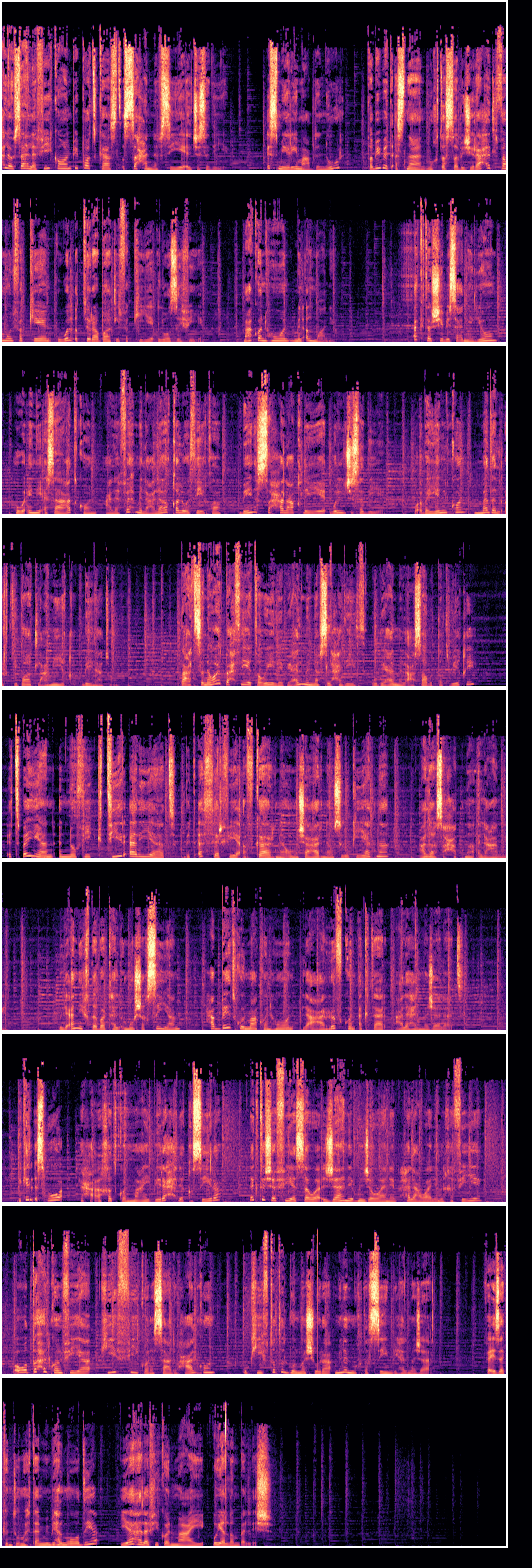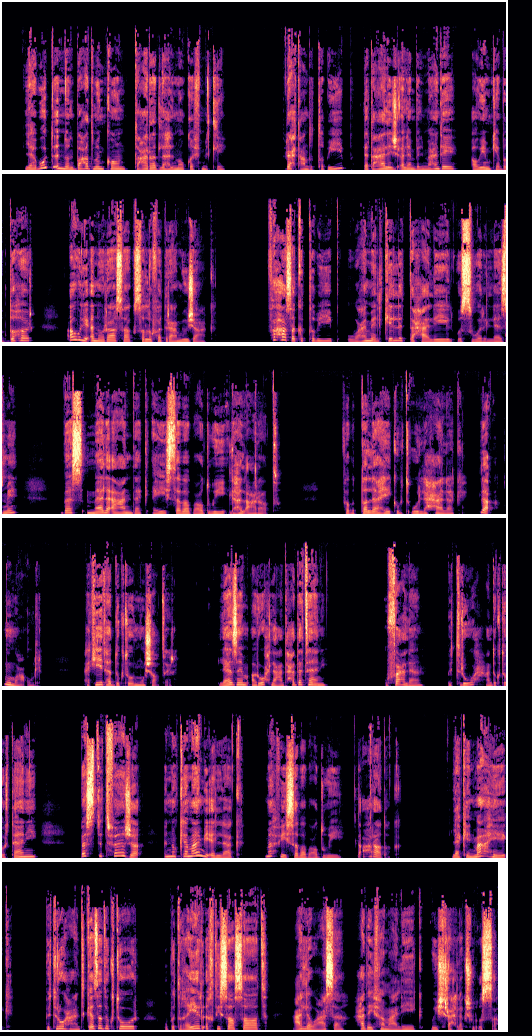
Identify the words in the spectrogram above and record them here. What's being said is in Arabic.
أهلا وسهلا فيكم ببودكاست الصحة النفسية الجسدية. اسمي ريما عبد النور طبيبة أسنان مختصة بجراحة الفم والفكين والاضطرابات الفكية الوظيفية. معكم هون من ألمانيا. أكثر شي بيسعدني اليوم هو إني أساعدكم على فهم العلاقة الوثيقة بين الصحة العقلية والجسدية وأبين لكم مدى الارتباط العميق بيناتهم. بعد سنوات بحثية طويلة بعلم النفس الحديث وبعلم الأعصاب التطبيقي تبين أنه في كتير آليات بتأثر فيها أفكارنا ومشاعرنا وسلوكياتنا على صحتنا العامة. ولأني اختبرت هالأمور شخصياً حبيت أكون معكم هون لأعرفكم أكثر على هالمجالات. بكل أسبوع رح أخذكم معي برحلة قصيرة نكتشف فيها سوا جانب من جوانب هالعوالم الخفية وأوضح لكم فيها كيف فيكم تساعدوا حالكم وكيف تطلبوا المشورة من المختصين بهالمجال. فإذا كنتوا مهتمين بهالمواضيع يا هلا فيكم معي ويلا نبلش. لابد إنه البعض منكم تعرض لهالموقف مثلي. رحت عند الطبيب لتعالج ألم بالمعدة أو يمكن بالظهر أو لأنه راسك له فترة عم يوجعك. فحصك الطبيب وعمل كل التحاليل والصور اللازمة بس ما لقى عندك أي سبب عضوي لهالأعراض. فبتطلع هيك وتقول لحالك لا مو معقول. أكيد هالدكتور مو شاطر. لازم أروح لعند حدا تاني. وفعلا بتروح عند دكتور تاني بس تتفاجأ إنه كمان بيقلك ما في سبب عضوي لأعراضك. لكن مع هيك بتروح عند كذا دكتور وبتغير الاختصاصات على وعسى حدا يفهم عليك ويشرح لك شو القصة.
